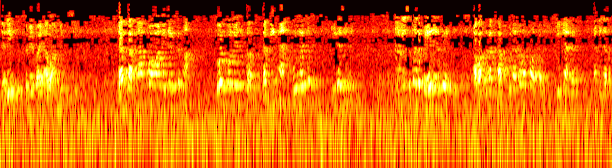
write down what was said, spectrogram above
Jadi, lebih baik awak ambil pusing. Dan tak ngapa awak ambil jari tengah. Boleh-boleh juga. Tapi ingat, mula saja. Kira sini. Ini semua lebih, ini lebih. Awak tengah-tengah. Sudah tahu apa-apa. Ada. Nanti jalan.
